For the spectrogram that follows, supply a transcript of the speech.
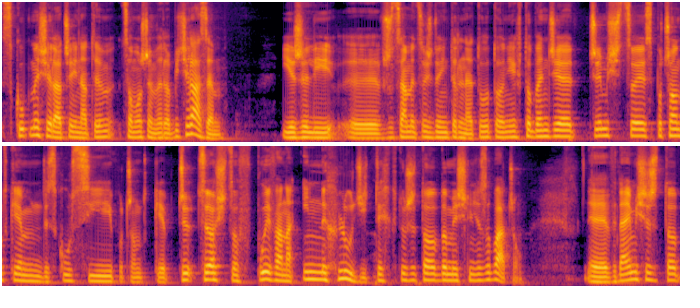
skupmy się raczej na tym, co możemy robić razem, jeżeli y, wrzucamy coś do internetu, to niech to będzie czymś, co jest początkiem dyskusji, początkiem, czy coś, co wpływa na innych ludzi, tych, którzy to domyślnie zobaczą. Y, wydaje mi się, że to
